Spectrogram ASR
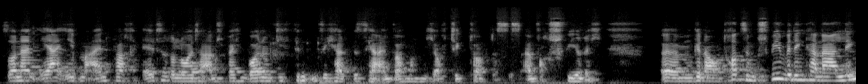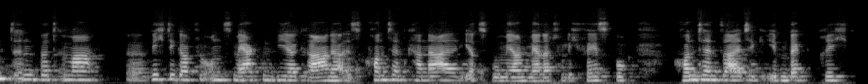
sondern eher eben einfach ältere Leute ansprechen wollen. Und die finden sich halt bisher einfach noch nicht auf TikTok. Das ist einfach schwierig. Ähm, genau, trotzdem spielen wir den Kanal. LinkedIn wird immer äh, wichtiger für uns, merken wir gerade als Content-Kanal, jetzt wo mehr und mehr natürlich Facebook contentseitig eben wegbricht.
